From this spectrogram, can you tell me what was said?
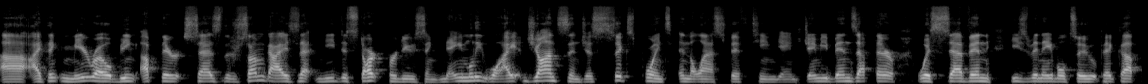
uh, I think Miro being up there says there's some guys that need to start producing, namely Wyatt Johnston, just six points in the last 15 games. Jamie Benn's up there with seven. He's been able to pick up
